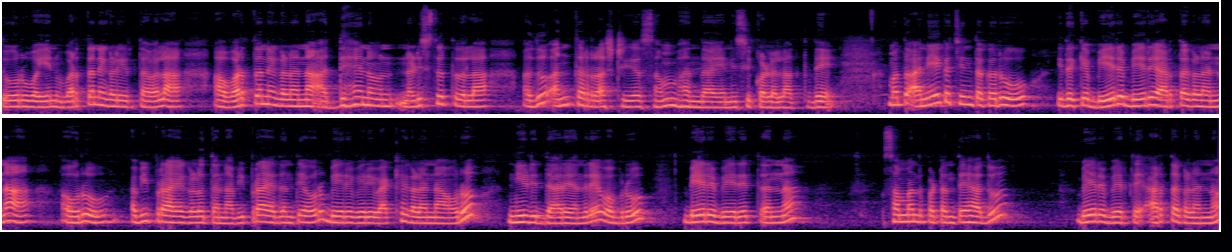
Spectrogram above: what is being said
ತೋರುವ ಏನು ವರ್ತನೆಗಳಿರ್ತಾವಲ್ಲ, ಆ ವರ್ತನೆಗಳನ್ನು ಅಧ್ಯಯನವನ್ನು ನಡೆಸ್ತಿರ್ತದಲ್ಲ, ಅದು ಅಂತಾರಾಷ್ಟ್ರೀಯ ಸಂಬಂಧ ಎನಿಸಿಕೊಳ್ಳಲಾಗ್ತದೆ. ಮತ್ತು ಅನೇಕ ಚಿಂತಕರು ಇದಕ್ಕೆ ಬೇರೆ ಬೇರೆ ಅರ್ಥಗಳನ್ನು ಅವರು ಅಭಿಪ್ರಾಯಗಳು, ತನ್ನ ಅಭಿಪ್ರಾಯದಂತೆ ಅವರು ಬೇರೆ ಬೇರೆ ವ್ಯಾಖ್ಯೆಗಳನ್ನು ಅವರು ನೀಡಿದ್ದಾರೆ. ಅಂದರೆ ಒಬ್ಬರು ಬೇರೆ ಬೇರೆ ತನ್ನ ಸಂಬಂಧಪಟ್ಟಂತೆ ಅದು ಬೇರೆ ಬೇರೆ ಅರ್ಥಗಳನ್ನು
